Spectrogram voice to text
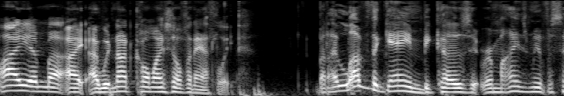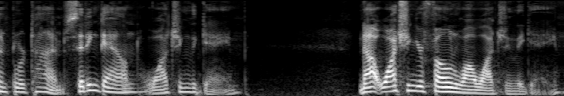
I am. Uh, I, I would not call myself an athlete. But I love the game because it reminds me of a simpler time. Sitting down, watching the game, not watching your phone while watching the game,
